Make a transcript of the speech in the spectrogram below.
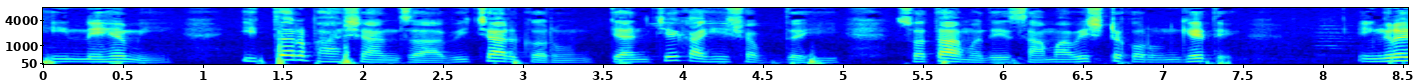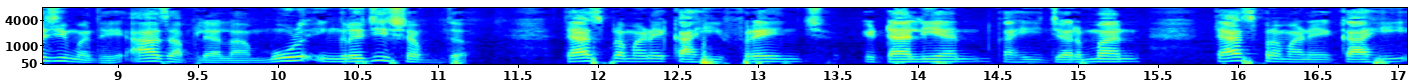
ही नेहमी इतर भाषांचा विचार करून त्यांचे काही शब्दही स्वतःमध्ये समाविष्ट करून घेते. इंग्रजीमध्ये आज आपल्याला मूळ इंग्रजी शब्द त्याचप्रमाणे काही फ्रेंच इटालियन काही जर्मन त्याचप्रमाणे काही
